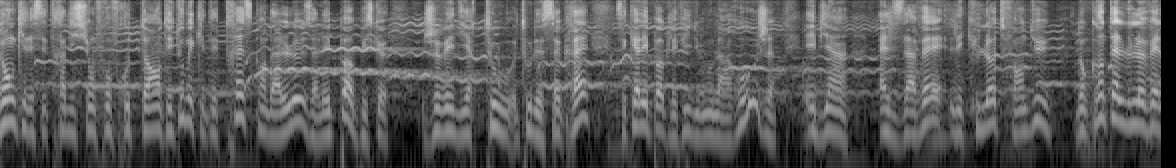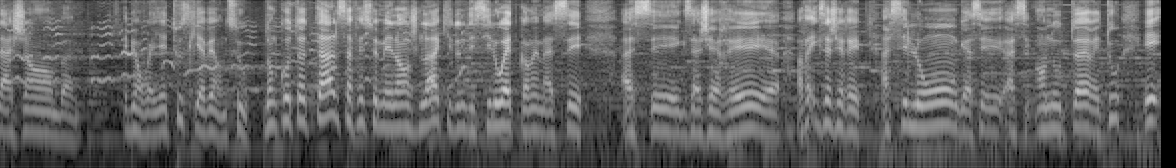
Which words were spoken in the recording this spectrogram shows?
Donc il a ces traditions froufroutantes et tout, mais qui étaient très scandaleuses à l'époque, puisque je vais dire tout, tout le secret, c'est qu'à l'époque, les filles du Moulin Rouge, eh bien, elles avaient les culottes fendues. Donc quand elles levaient la jambe, eh bien, on voyait tout ce qu'il y avait en dessous. Donc au total, ça fait ce mélange-là qui donne des silhouettes quand même assez, assez exagérées, euh, enfin exagérées, assez longues, assez, assez en hauteur et tout, et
